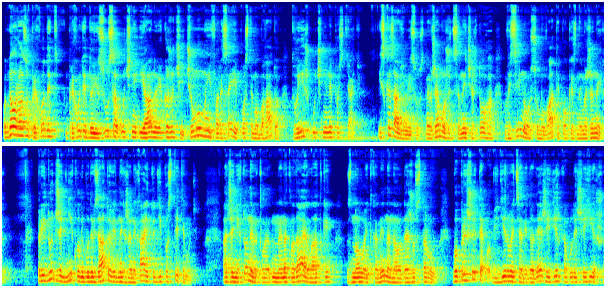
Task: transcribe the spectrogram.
Одного разу приходять, приходять до Ісуса учні Іоаннові, кажучи, чому ми, фарисеї, постимо багато, твої ж учні не постять? І сказав їм Ісус: Невже можуть сини чертога весільного сумувати, поки з ними жених? Прийдуть же дні, коли буде взято від них жениха, і тоді поститимуть. Адже ніхто не, викла- накладає латки з нової тканини на одежу стару, бо пришите відірветься від одежі, і дірка буде ще гірша.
